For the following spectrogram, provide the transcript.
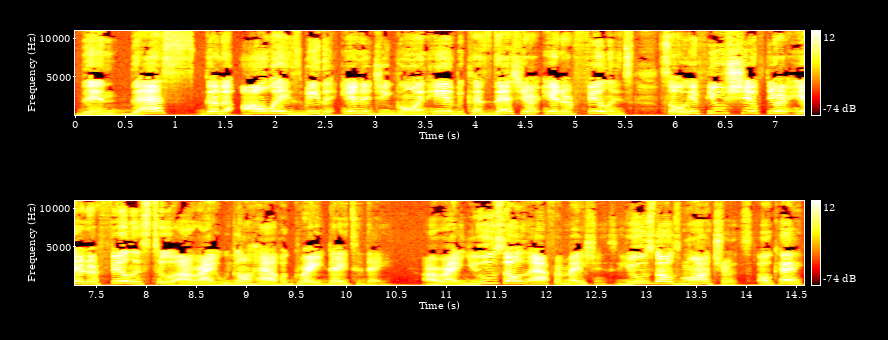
then that's gonna always be the energy going in because that's your inner feelings. So if you shift your inner feelings to, all right, we're gonna have a great day today. All right, use those affirmations, use those mantras, okay?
